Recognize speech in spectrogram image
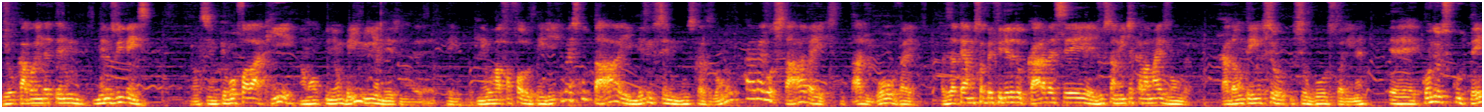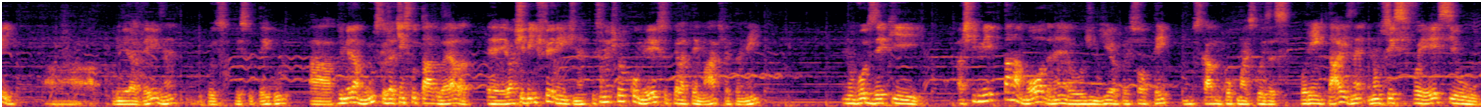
Eu acabo ainda tendo menos vivência. Então, assim, o que eu vou falar aqui é uma opinião bem minha mesmo. Né? Tem, nem o Rafa falou, tem gente que vai escutar e mesmo sendo músicas longas, o cara vai gostar, vai escutar de boa, vai. Às vezes até a música preferida do cara vai ser justamente aquela mais longa. Cada um tem o seu, o seu gosto ali, né? É, quando eu escutei a primeira vez, né? Depois que escutei tudo, a primeira música eu já tinha escutado ela, é, eu achei bem diferente, né? Principalmente pelo começo, pela temática também. Não vou dizer que acho que meio que tá na moda, né? Hoje em dia o pessoal tem buscado um pouco mais coisas orientais, né? Não sei se foi esse o,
